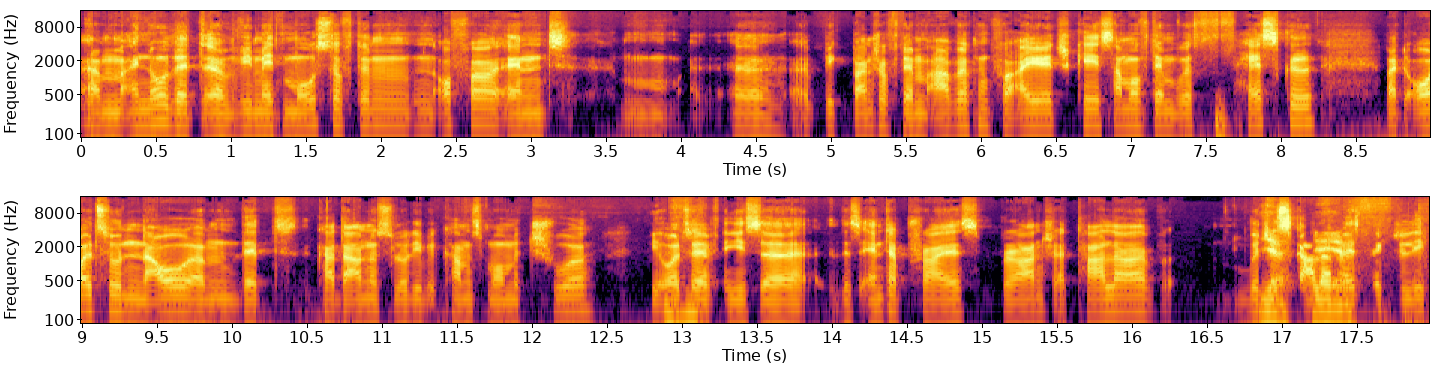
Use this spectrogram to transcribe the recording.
Um, I know that uh, we made most of them an offer, and mm, uh, a big bunch of them are working for IOHK. Some of them with Haskell, but also now um, that Cardano slowly becomes more mature, we mm-hmm. also have these uh, this enterprise branch Atala, which yeah, is Scala yeah, based yeah. actually,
